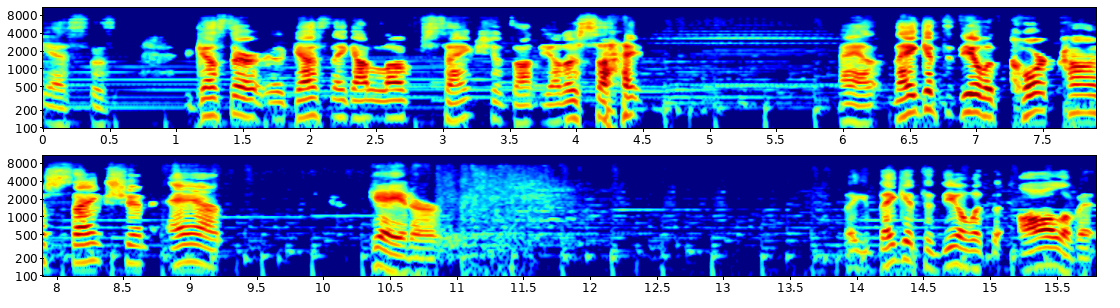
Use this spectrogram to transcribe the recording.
Yes, this, I guess they're. Guess they gotta love sanctions on the other side. And they get to deal with court cost sanction and Gator. They, they get to deal with it, all of it.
